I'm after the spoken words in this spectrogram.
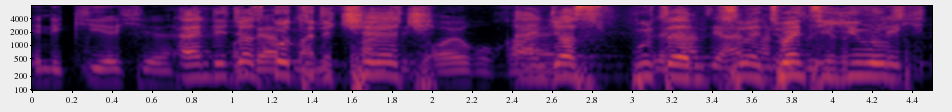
in die Kirche And they und just go to meine the 20 church Euro rein. and just put Vielleicht haben um, sie tw- einfach nur so 20 ihre euros. Pflicht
